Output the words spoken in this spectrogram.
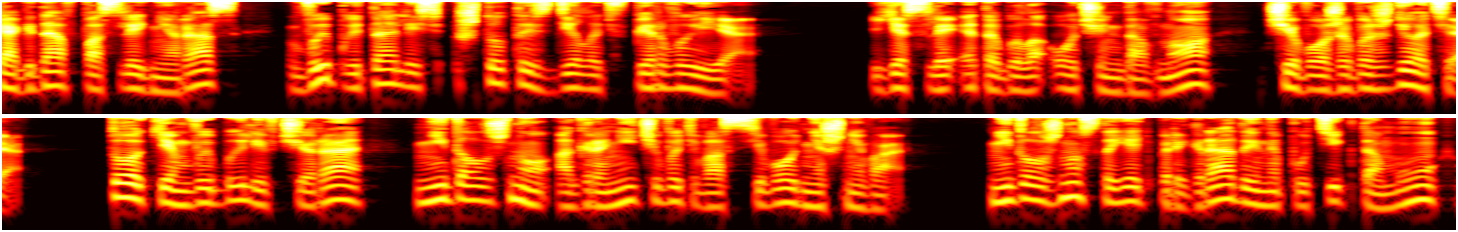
Когда в последний раз вы пытались что-то сделать впервые? Если это было очень давно, чего же вы ждете? То, кем вы были вчера, не должно ограничивать вас сегодняшнего, не должно стоять преградой на пути к тому,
